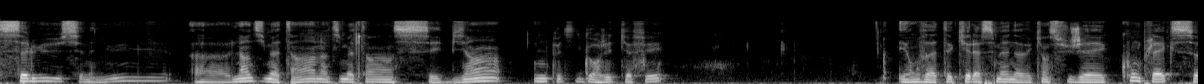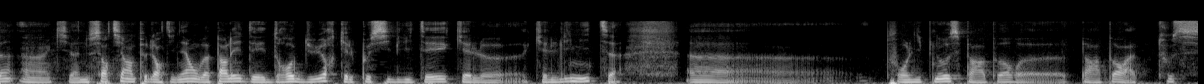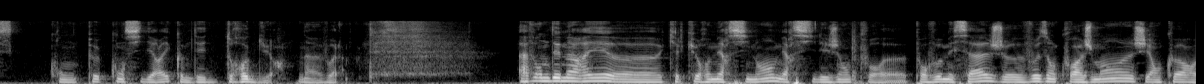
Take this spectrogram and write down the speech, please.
Salut, c'est Manu. Euh, lundi matin, lundi matin c'est bien, une petite gorgée de café. Et on va attaquer la semaine avec un sujet complexe euh, qui va nous sortir un peu de l'ordinaire. On va parler des drogues dures, quelles possibilités, quelles, euh, limites pour l'hypnose par rapport, par rapport à tout ce qu'on peut considérer comme des drogues dures. voilà. Avant de démarrer, euh, quelques remerciements. Merci les gens pour, euh, pour vos messages, euh, vos encouragements. J'ai encore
